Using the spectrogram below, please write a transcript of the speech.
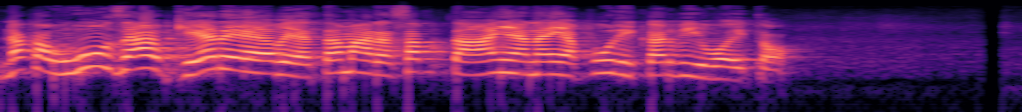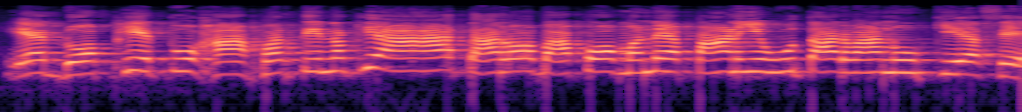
નકર હું જાવ ઘેરે હવે તમારે સપ્તાહ અહીંયા અહીંયા પૂરી કરવી હોય તો. એ ડોફી, તું હા ફરતી નથી. આ તારો બાપો મને પાણી ઉતારવાનું કહે છે.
